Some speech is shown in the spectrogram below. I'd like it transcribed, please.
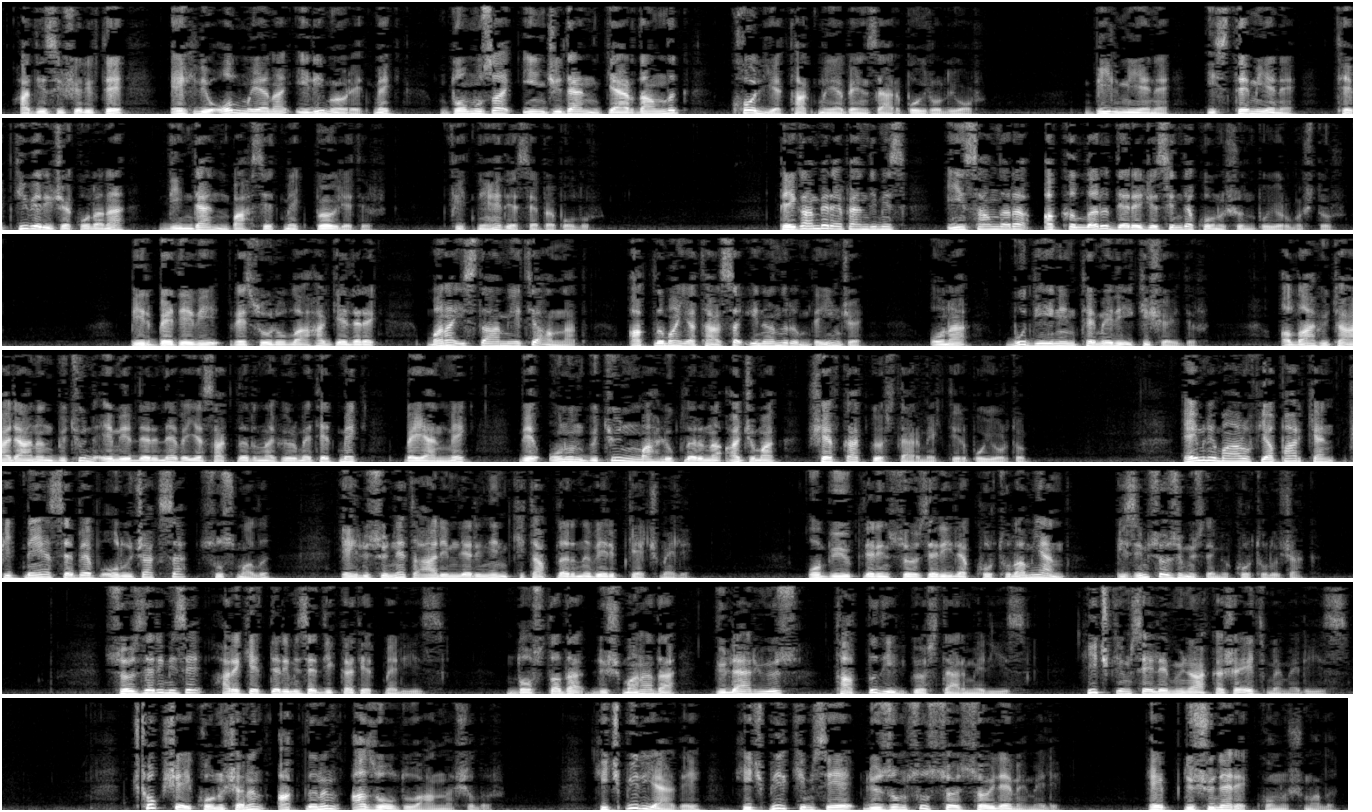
Hadis-i şerifte ehli olmayana ilim öğretmek, domuza inciden gerdanlık kolye takmaya benzer buyruluyor. Bilmeyene, istemeyene, tepki verecek olana dinden bahsetmek böyledir. Fitneye de sebep olur. Peygamber Efendimiz insanlara akılları derecesinde konuşun buyurmuştur. Bir bedevi Resulullah'a gelerek bana İslamiyet'i anlat, aklıma yatarsa inanırım deyince ona bu dinin temeli iki şeydir. Allahü Teala'nın bütün emirlerine ve yasaklarına hürmet etmek, beğenmek ve onun bütün mahluklarına acımak, şefkat göstermektir buyurdu. Emri maruf yaparken fitneye sebep olacaksa susmalı, ehli sünnet alimlerinin kitaplarını verip geçmeli. O büyüklerin sözleriyle kurtulamayan bizim sözümüzle mi kurtulacak? Sözlerimize, hareketlerimize dikkat etmeliyiz dosta da düşmana da güler yüz, tatlı dil göstermeliyiz. Hiç kimseyle münakaşa etmemeliyiz. Çok şey konuşanın aklının az olduğu anlaşılır. Hiçbir yerde, hiçbir kimseye lüzumsuz söz söylememeli. Hep düşünerek konuşmalı.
